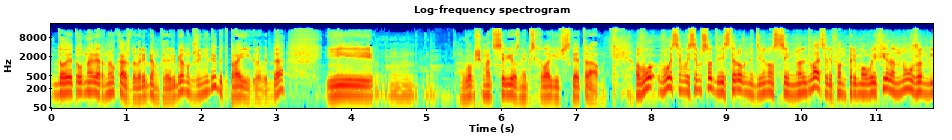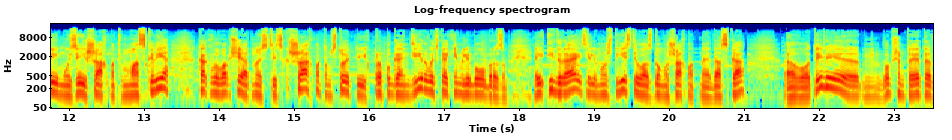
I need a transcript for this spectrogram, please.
да, это, наверное, у каждого ребенка. Ребенок же не любит проигрывать, да? И в общем, это серьезная психологическая травма. 8 800 200 ровно 9702, телефон прямого эфира. Нужен ли музей шахмат в Москве? Как вы вообще относитесь к шахматам? Стоит ли их пропагандировать каким-либо образом? Э, играете ли? Может, есть у вас дома шахматная доска? А вот. Или, в общем-то, это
